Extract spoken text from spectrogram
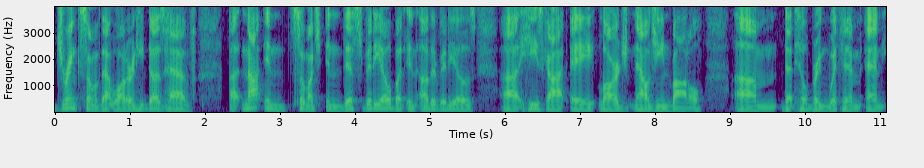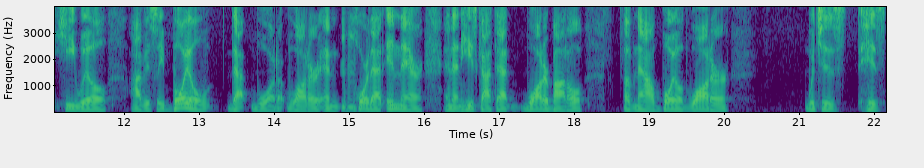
drink some of that water and he does have uh, not in so much in this video but in other videos uh, he's got a large nalgene bottle um, that he'll bring with him and he will obviously boil that water water and Mhm. pour that in there and then he's got that water bottle of now boiled water, which is his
